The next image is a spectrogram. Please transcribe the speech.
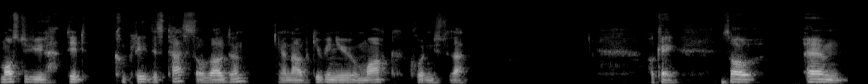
most of you did complete this task, so well done. And I've given you a mark according to that. Okay, so um,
